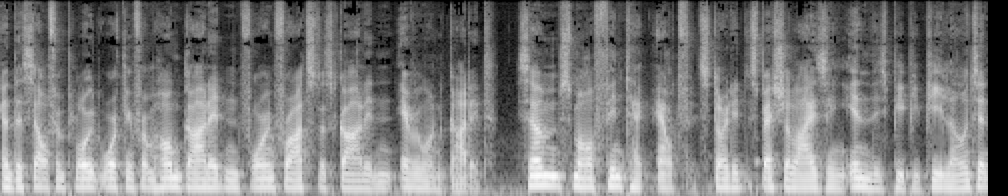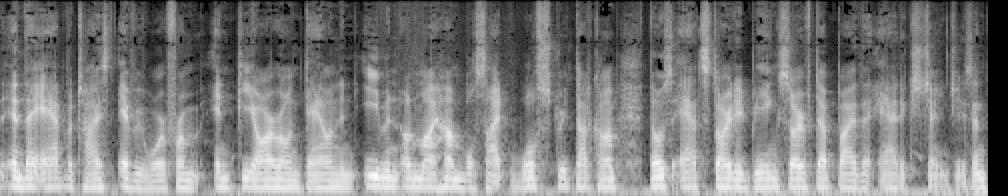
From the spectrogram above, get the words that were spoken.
and the self employed working from home got it, and foreign fraudsters got it, and everyone got it. Some small fintech outfits started specializing in these PPP loans, and, and they advertised everywhere from NPR on down, and even on my humble site, wolfstreet.com. Those ads started being served up by the ad exchanges. And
